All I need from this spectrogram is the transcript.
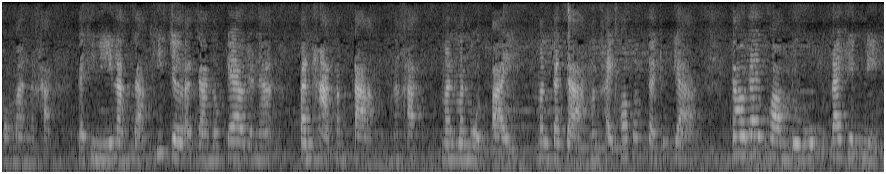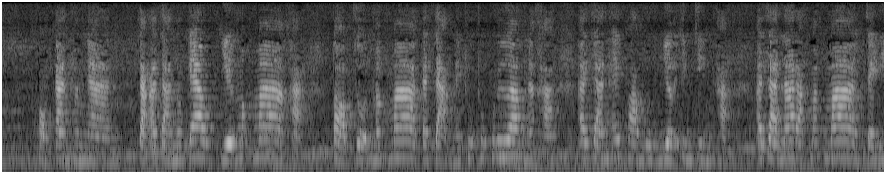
ของมันนะคะ แต่ทีนี้หลังจากที่เจออาจารย์นกแก้วเนี่ยนะปัญหาต่างๆนะคะ มันมันหมดไป มันกระจ่างมันไขข้อข้องใจทุกอย่างก้าวได้ความรู้ได้เทคนิค ของการทำงาน จากอาจารย์นกแก้วเยอะมาก ๆ ค่ะ ตอบโจทย์มาก ๆ กระจ่างในทุก ๆ เรื่องนะคะ อาจารย์ให้ความรู้เยอะจริง ๆ ค่ะ อาจารย์น่ารักมาก ๆ ใจดี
